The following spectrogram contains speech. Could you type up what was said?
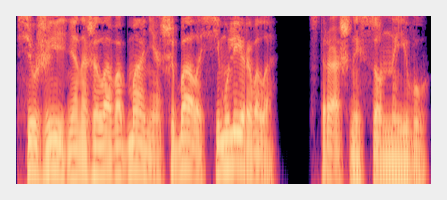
Всю жизнь она жила в обмане, ошибалась, симулировала. Страшный сон наяву.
